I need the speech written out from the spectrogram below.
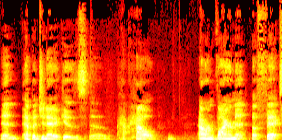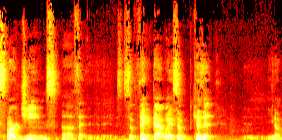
and epigenetic is uh, how our environment affects our genes. Uh, th- so think it that way. So because it, you know,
